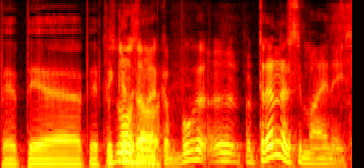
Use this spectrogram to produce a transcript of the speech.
pie, pie, pie tas nozīmē, ka buga, treneris ir mainījis.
